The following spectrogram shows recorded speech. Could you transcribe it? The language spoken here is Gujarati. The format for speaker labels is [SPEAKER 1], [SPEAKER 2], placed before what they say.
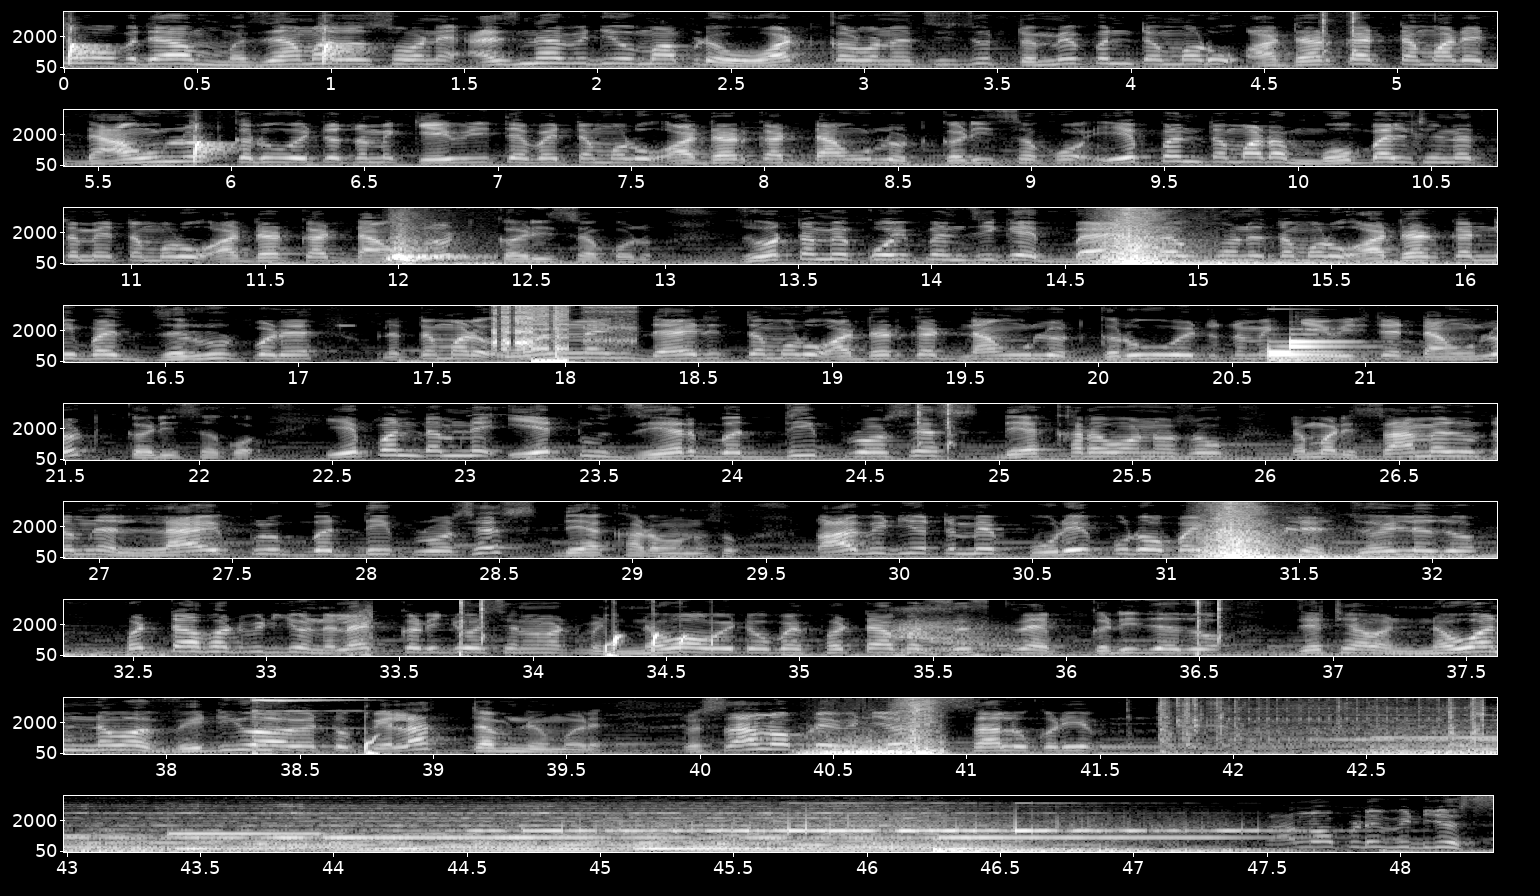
[SPEAKER 1] છો બધા? મજામાં જશો અને આજના વિડીયોમાં આપણે વાત કરવાના છીએ, જો તમે પણ તમારું આધાર કાર્ડ તમારે ડાઉનલોડ કરવું હોય તો તમે કેવી રીતે ભાઈ તમારું આધાર કાર્ડ ડાઉનલોડ કરી શકો? એ પણ તમારા મોબાઈલથી જ તમે તમારું આધાર કાર્ડ ડાઉનલોડ કરી શકો છો. જો તમે કોઈ પણ જગ્યાએ બહાર જાવ છો અને તમારું આધાર કાર્ડની ભાઈ જરૂર પડે અને તમારે ઓનલાઈન ડાયરેક્ટ તમારું આધાર કાર્ડ ડાઉનલોડ કરવું હોય તો તમે કેવી રીતે ડાઉનલોડ કરી શકો? એ પણ તમને એ ટુ ઝેર બધી પ્રોસેસ દેખાડવાનો છું. તમારી સામે હું તમને લાઈવ પ્રૂફ બધી પ્રોસેસ દેખાડવાનો છું. તો આ વીડિયો તમે પૂરેપૂરો ભાઈ કમ્પ્લીટ જોઈ લેજો. ફટાફટ વિડીયોને લાઈક કરી દો ચેનલ માટે નવા હોય તો ભાઈ ફટાફટ સબસ્ક્રાઇબ કરી દેજો. જેથી આવા નવા નવા વીડિયો આવે તો પહેલાં તમને મળે. તો ચાલો આપણે વીડિયો ચાલુ કરીએ.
